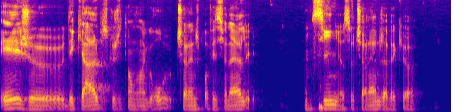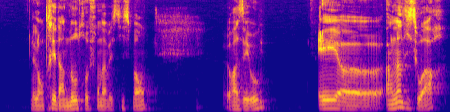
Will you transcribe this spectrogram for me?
Et je décale parce que j'étais dans un gros challenge professionnel. Et on signe ce challenge avec euh, l'entrée d'un autre fonds d'investissement, Euraseo. Et euh, un lundi soir,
